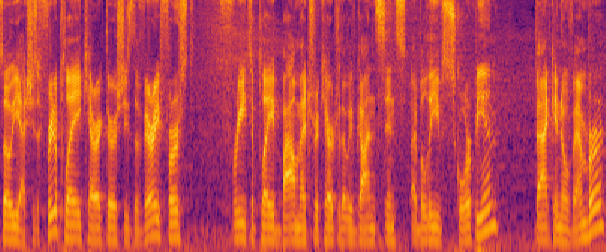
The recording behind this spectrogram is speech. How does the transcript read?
So yeah, she's a free-to-play character. She's the very first free-to-play biometric character that we've gotten since, I believe, Scorpion back in November.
